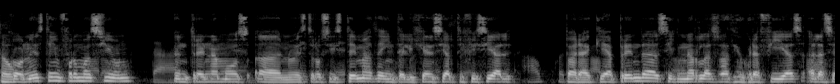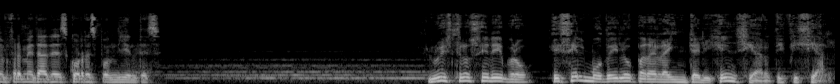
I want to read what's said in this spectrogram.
Con esta información, entrenamos a nuestro sistema de inteligencia artificial para que aprenda a asignar las radiografías a las enfermedades correspondientes. Nuestro cerebro es el modelo para la inteligencia artificial.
